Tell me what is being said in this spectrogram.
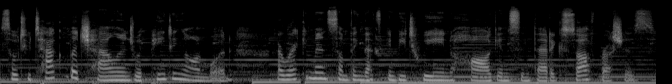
so to tackle the challenge with painting on wood, I recommend something that's in between hog and synthetic soft brushes.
